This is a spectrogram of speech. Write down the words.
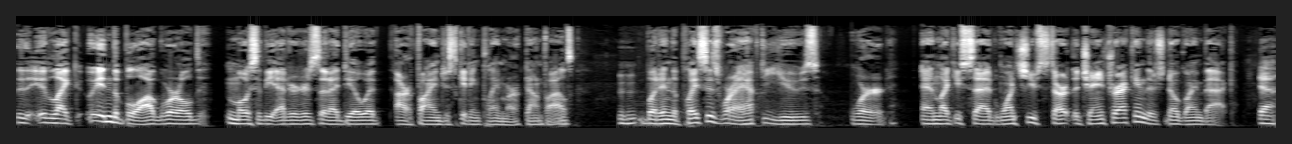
it- like in the blog world, most of the editors that I deal with are fine just getting plain markdown files. But in the places where I have to use Word, and like you said, once you start the change tracking, there's no going back. Yeah.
